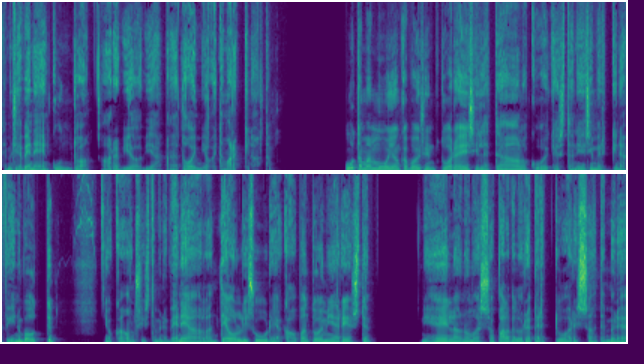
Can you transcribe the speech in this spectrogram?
tämmöisiä veneen kuntoa arvioivia toimijoita markkinoilta. Muutaman muu, jonka voisin tuoda esille tähän alkuun oikeastaan, niin esimerkkinä Finboatti, joka on siis tämmöinen venealan teollisuuden ja kaupan toimijärjestö, niin heillä on omassa palvelurepertuarissaan tämmöinen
